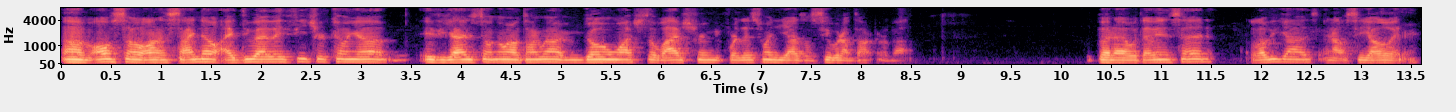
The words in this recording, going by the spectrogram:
Um, also, on a side note, I do have a feature coming up. If you guys don't know what I'm talking about, go and watch the live stream before this one. You guys will see what I'm talking about. But uh, with that being said, I love you guys, and I'll see y'all later.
